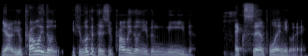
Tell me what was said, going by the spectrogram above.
Yeah, you probably don't, if you look at this, you probably don't even need X sample anyway.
